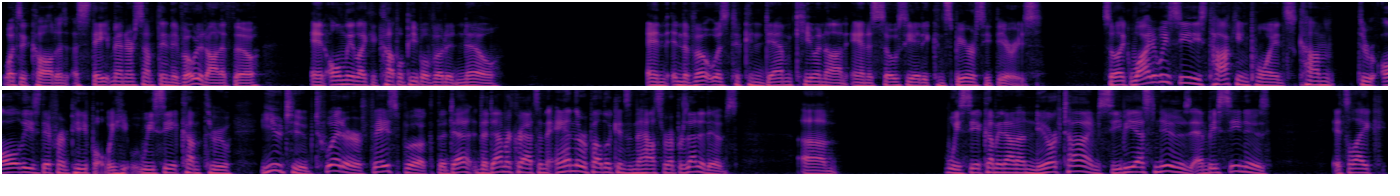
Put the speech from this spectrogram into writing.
what's it called, a, a, statement or something. They voted on it though, and only like a couple people voted no. And and the vote was to condemn QAnon and associated conspiracy theories. So like, why do we see these talking points come through all these different people? We we see it come through YouTube, Twitter, Facebook, the de- the Democrats and the, and the Republicans in the House of Representatives. Um, we see it coming out on New York Times, CBS News, NBC News. It's like,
